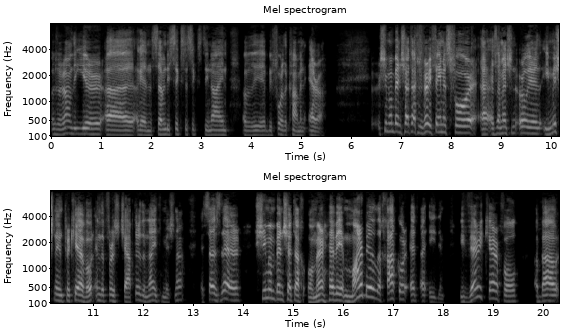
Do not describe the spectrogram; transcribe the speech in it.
was around the year uh, again 76 to 69 of the before the Common Era. Shimon ben Shetach is very famous for, uh, as I mentioned earlier, the Mishnah in Pirkei Avot in the first chapter, the ninth Mishnah. It says there, Shimon ben Shetach Omer Heve Marbe lechakor et ha'edim. Be very careful about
